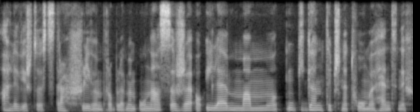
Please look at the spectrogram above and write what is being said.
Ale wiesz, co jest straszliwym problemem u nas, że o ile mam gigantyczne tłumy chętnych,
